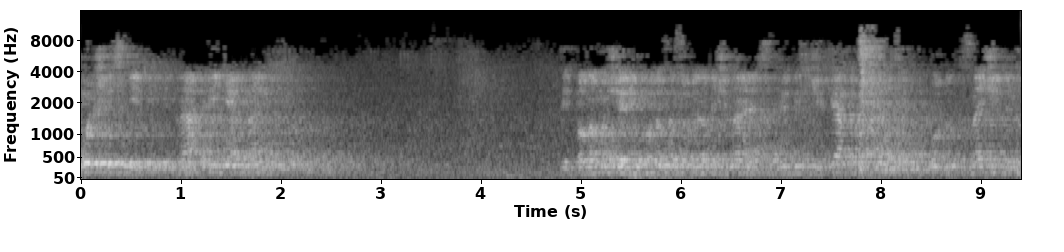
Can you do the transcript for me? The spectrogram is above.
большей степени на региональном. Ведь полномочия регионов, особенно начиная с 2005 года, будут значительно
